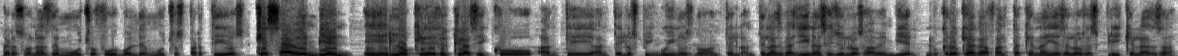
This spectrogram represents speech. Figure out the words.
personas de mucho fútbol, de muchos partidos, que saben bien eh, lo que es el clásico ante, ante los pingüinos, ¿no? Ante, ante las gallinas, ellos lo saben bien. No creo que haga falta que nadie se los explique, Lanza.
